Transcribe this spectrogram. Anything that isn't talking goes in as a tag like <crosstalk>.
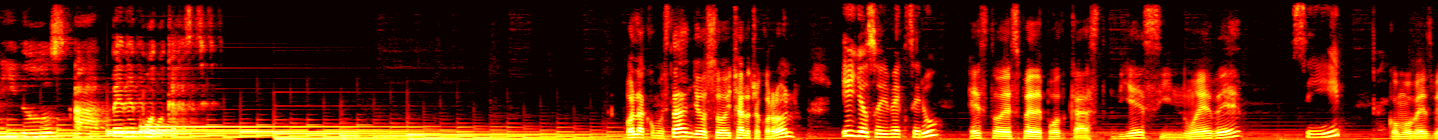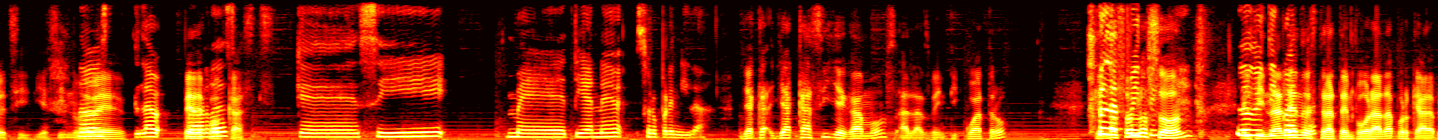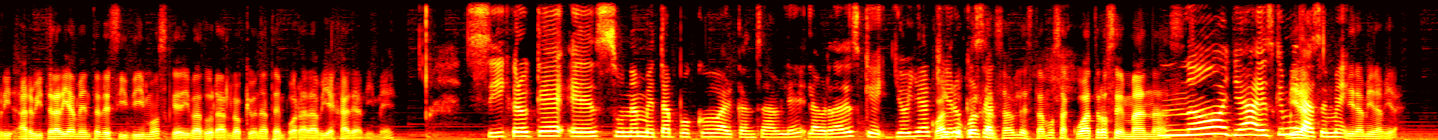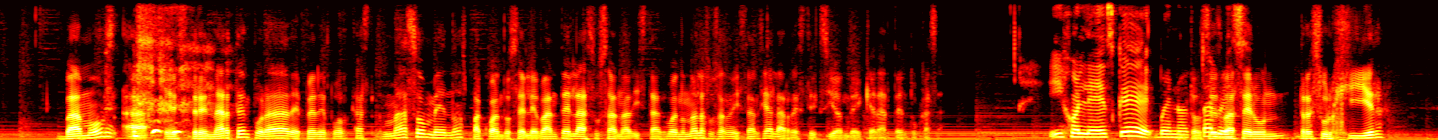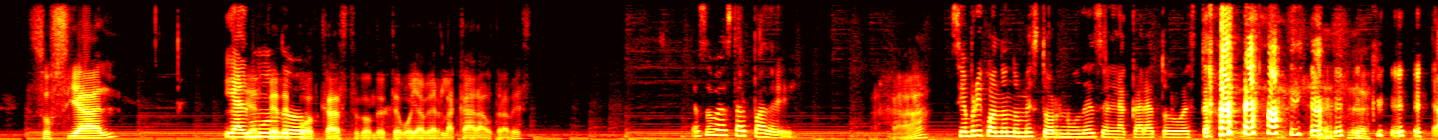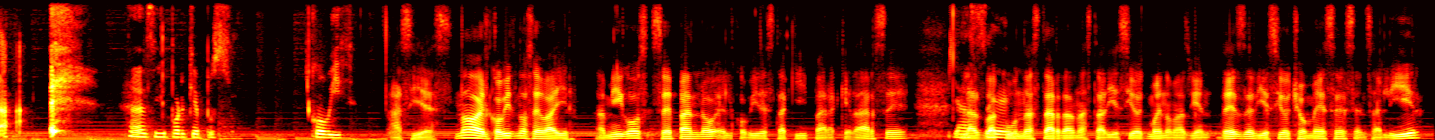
bienvenidos a PD Podcast. Hola, ¿cómo están? Yo soy Chalo Chocorrol. Y yo soy Bexerú. Esto es PD Podcast 19. Sí. ¿Cómo ves, Betsy? 19 No, la, PD la verdad es Podcasts. que sí me tiene sorprendida. Ya, ya casi llegamos a las 24. <laughs> Que no solo 20 son <laughs> el final 24. de nuestra temporada porque arbitrariamente decidimos que iba a durar lo que una temporada vieja de anime. Sí, creo que es una meta poco alcanzable. La verdad es que yo ya ¿Cuál quiero poco que sea... alcanzable? Estamos a cuatro semanas. No, ya, es que mira, mira, se me... mira, mira, mira. Vamos a <laughs> estrenar temporada de PD Podcast más o menos para cuando se levante la Susana Distancia. Bueno, no la Susana Distancia, la restricción de quedarte en tu casa. Híjole, es que, bueno, Entonces tal vez. va a ser un resurgir social y al mundo. Podcast donde te voy a ver la cara otra vez. Eso va a estar padre. Ajá. Siempre y cuando no me estornudes en la cara todo <laughs> está. <laughs> Así porque pues COVID. Así es. No, el COVID no se va a ir. Amigos, sépanlo, el COVID está aquí para quedarse. Ya Las sé. vacunas tardan hasta 18, bueno, más bien, desde 18 meses en salir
